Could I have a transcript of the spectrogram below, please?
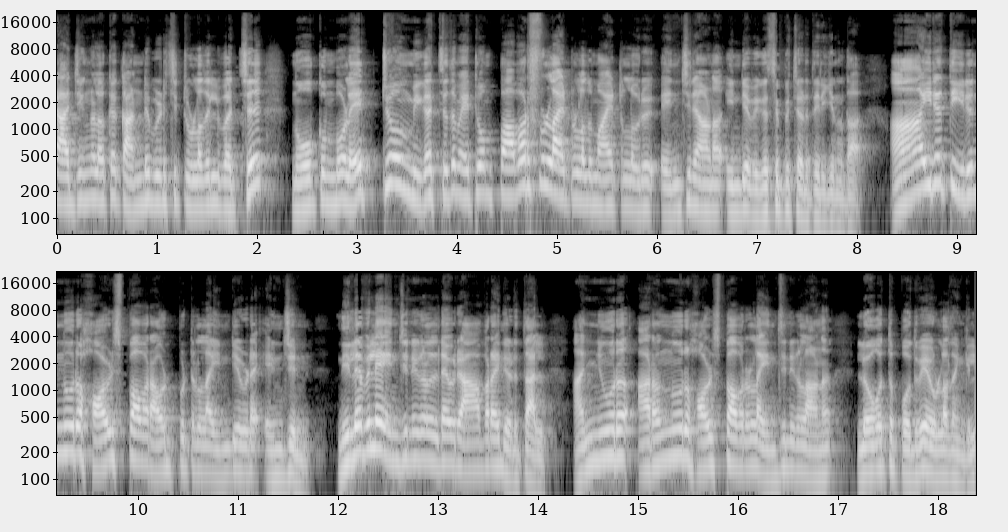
രാജ്യങ്ങളൊക്കെ കണ്ടുപിടിച്ചിട്ടുള്ളതിൽ വെച്ച് നോക്കുമ്പോൾ ഏറ്റവും മികച്ചതും ഏറ്റവും പവർഫുൾ ആയിട്ടുള്ളതുമായിട്ടുള്ള ഒരു എഞ്ചിനാണ് ഇന്ത്യ വികസിപ്പിച്ചെടുത്തിരിക്കുന്നത്. ആയിരത്തി ഇരുന്നൂറ് ഹോഴ്സ് പവർ ഔട്ട്പുട്ടുള്ള ഇന്ത്യയുടെ എഞ്ചിൻ നിലവിലെ എഞ്ചിനുകളുടെ ഒരു ആവറേജ് എടുത്താൽ അഞ്ഞൂറ് അറുന്നൂറ് ഹോഴ്സ് പവറുള്ള എഞ്ചിനുകളാണ് ലോകത്ത് പൊതുവേ ഉള്ളതെങ്കിൽ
